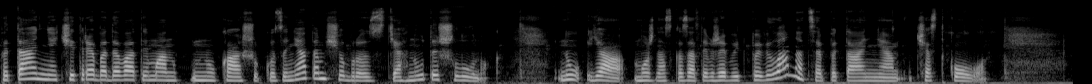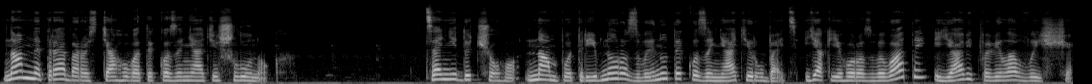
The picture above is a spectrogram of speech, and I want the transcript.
Питання, чи треба давати манну кашу козенятам, щоб розтягнути шлунок. Ну, я, можна сказати, вже відповіла на це питання частково. Нам не треба розтягувати козеняті шлунок. Це ні до чого. Нам потрібно розвинути козеняті рубець. Як його розвивати, я відповіла вище.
